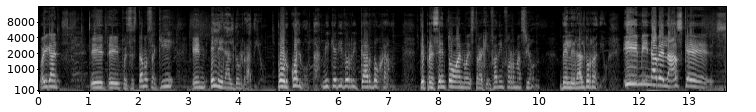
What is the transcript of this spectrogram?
Oigan, eh, eh, pues estamos aquí en El Heraldo Radio. ¿Por cuál vota? Mi querido Ricardo Ham, te presento a nuestra jefa de información del Heraldo Radio, y Mina Velázquez.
